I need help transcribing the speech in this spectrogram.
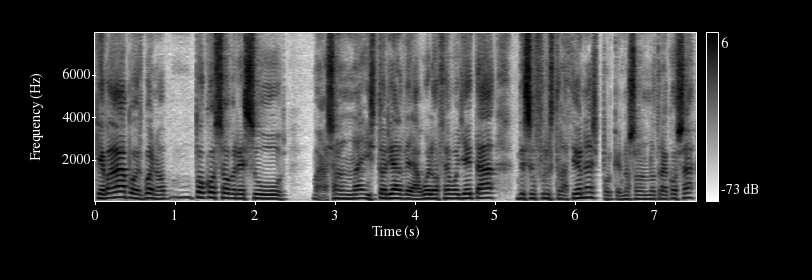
Que va, pues bueno, un poco sobre sus bueno, son historias de abuelo cebolleta, de sus frustraciones, porque no son otra cosa,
